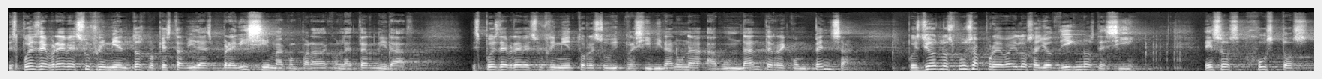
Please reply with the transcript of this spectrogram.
Después de breves sufrimientos, porque esta vida es brevísima comparada con la eternidad, después de breves sufrimientos recibirán una abundante recompensa, pues Dios los puso a prueba y los halló dignos de sí. Esos justos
